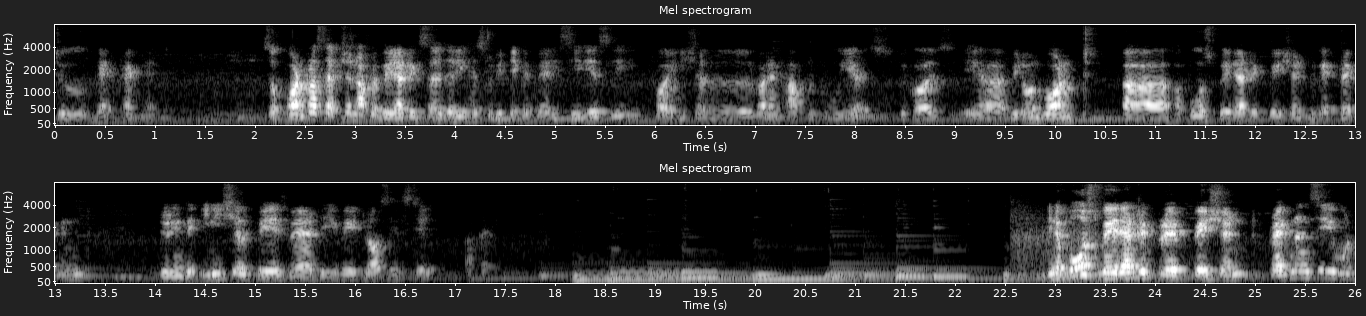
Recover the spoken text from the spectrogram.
to get pregnant. So contraception after bariatric surgery has to be taken very seriously for initial one and a half to two years because uh, we don't want uh, a post-bariatric patient to get pregnant during the initial phase where the weight loss is still occurring. In a post-bariatric patient, pregnancy would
